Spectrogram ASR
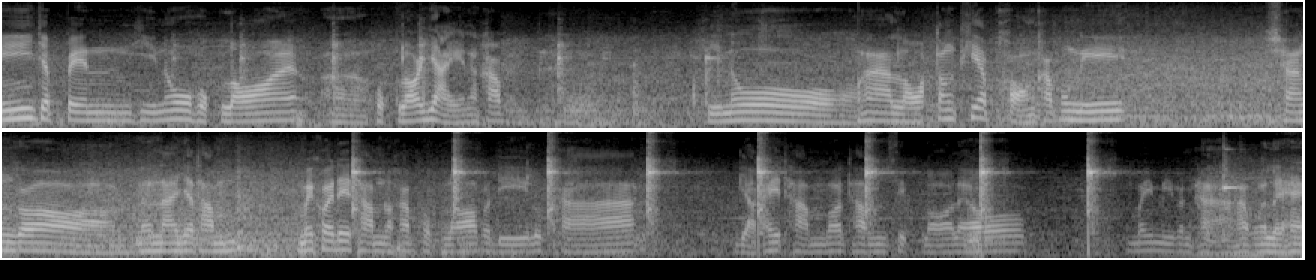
นี้จะเป็นฮีโน่6ล้ออ่า6ล้อใหญ่นะครับฮีโน่5ล้อต้องเทียบของครับพวกนี้ช่างก็นานๆจะทำไม่ค่อยได้ทำหรอกครับ6ล้อพอดีลูกค้า อยากให้ทำเพราะทำสิบล้อแล้วไม่มีปัญหาครับก็เลยให้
